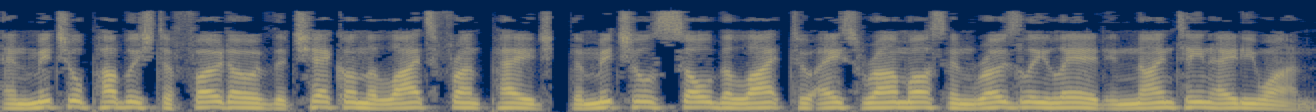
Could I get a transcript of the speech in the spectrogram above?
and Mitchell published a photo of the check on the Light's front page. The Mitchells sold the Light to Ace Ramos and Rosalie Laird in 1981.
